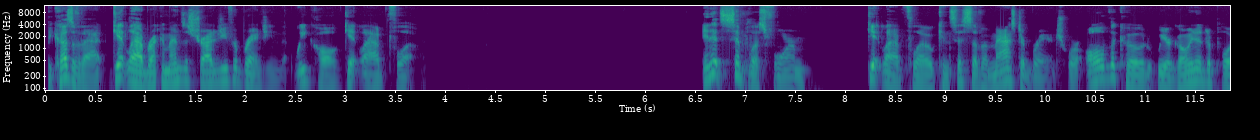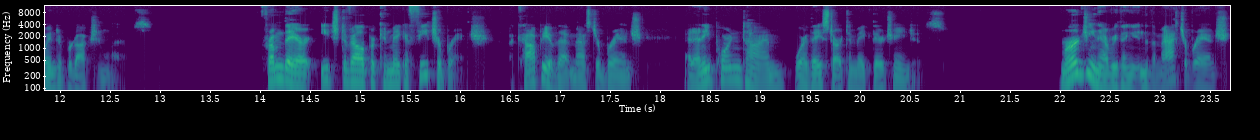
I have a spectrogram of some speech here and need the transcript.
Because of that, GitLab recommends a strategy for branching that we call GitLab Flow. In its simplest form, GitLab Flow consists of a master branch where all of the code we are going to deploy into production lives. From there, each developer can make a feature branch, a copy of that master branch, at any point in time where they start to make their changes. Merging everything into the master branch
